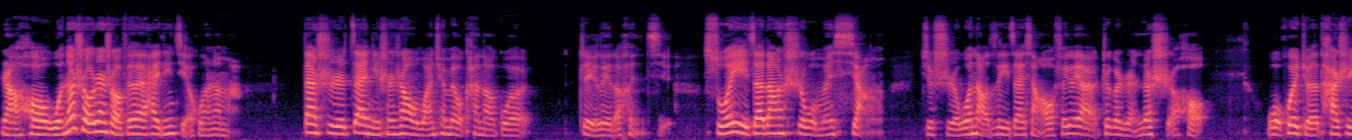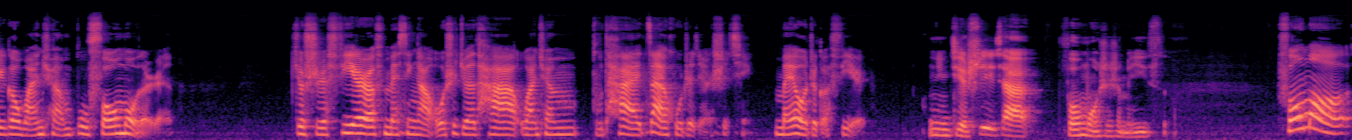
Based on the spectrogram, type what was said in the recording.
然后我那时候认识我菲菲，她已经结婚了嘛。但是在你身上，我完全没有看到过这一类的痕迹。所以在当时我们想，就是我脑子里在想奥菲利亚这个人的时候，我会觉得他是一个完全不 formal 的人，就是 fear of missing out。我是觉得他完全不太在乎这件事情，没有这个 fear。你解释一下 formal 是什么意思？formal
